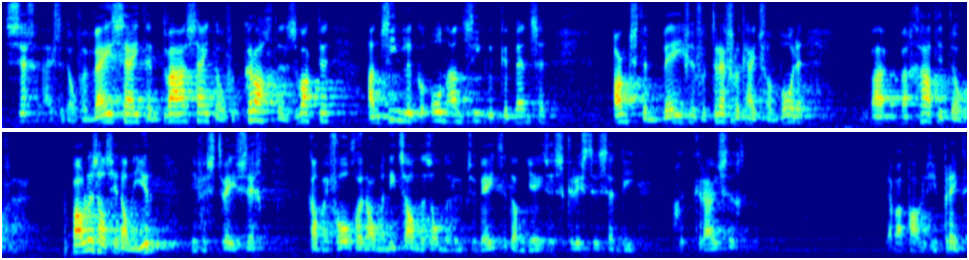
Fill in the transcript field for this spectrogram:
zeggen? Hij heeft het over wijsheid en dwaasheid, over kracht en zwakte, aanzienlijke, onaanzienlijke mensen, angst en beven, voortreffelijkheid van woorden. Waar, waar gaat dit over? Paulus, als je dan hier in vers 2 zegt, ik had mij volgenomen niets anders onder u te weten dan Jezus Christus en die gekruisigd. Ja, maar Paulus hier preekt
